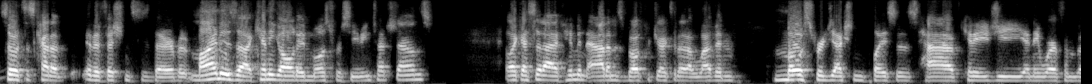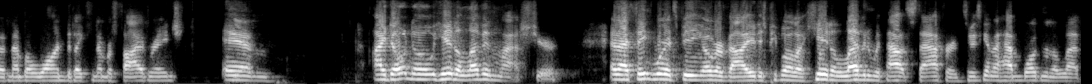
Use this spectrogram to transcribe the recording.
So it's just kind of inefficiencies there. But mine is uh, Kenny Golladay most receiving touchdowns. Like I said, I have him and Adams both projected at eleven. Most projection places have Kenny G anywhere from the number one to like the number five range, and I don't know. He had 11 last year. And I think where it's being overvalued is people are like, he had 11 without Stafford, so he's going to have more than 11.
